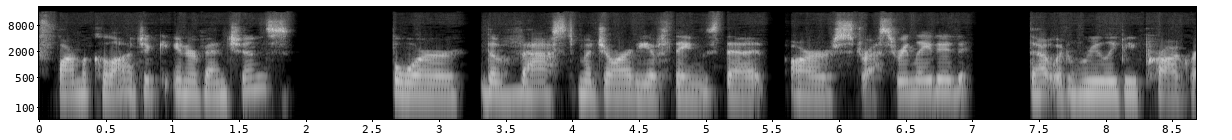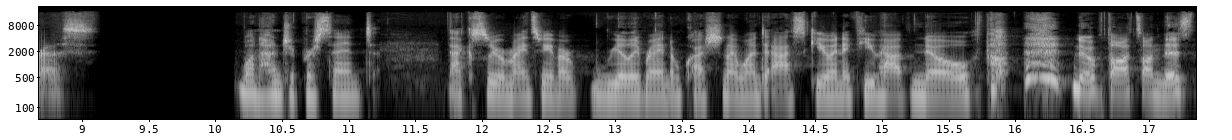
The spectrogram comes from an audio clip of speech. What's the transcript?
pharmacologic interventions for the vast majority of things that are stress related that would really be progress 100% actually reminds me of a really random question I wanted to ask you. And if you have no, th- no thoughts on this,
